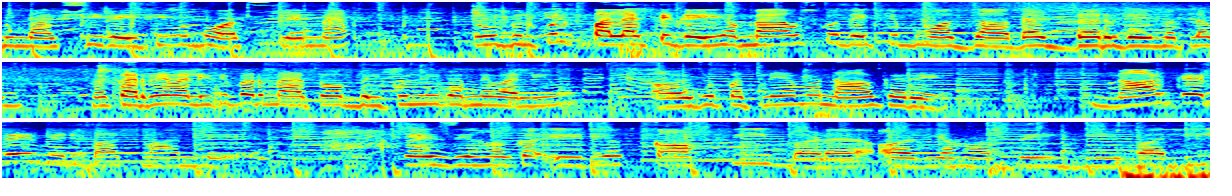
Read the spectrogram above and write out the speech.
मीनाक्षी गई थी वो बहुत स्लिम है। तो बिल्कुल पलट गई। मैं उसको देख के बहुत ज़्यादा डर गई मतलब मैं करने वाली थी, पर मैं तो अब बिल्कुल नहीं करने वाली हूँ। और जो पतले हैं वो ना करें। ना करें, मेरी बात मान ले। गाइस यहाँ का एरिया काफ़ी बड़ा है और यहाँ पे ये वाली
